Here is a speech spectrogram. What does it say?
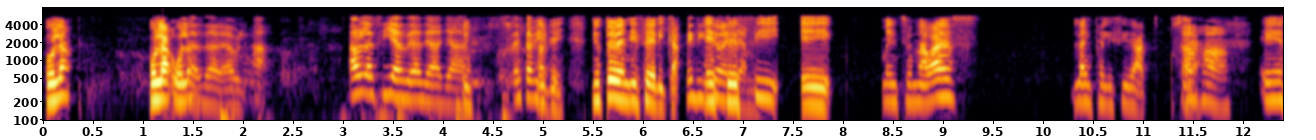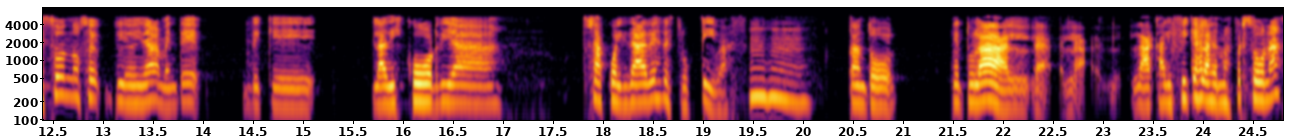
Hola. Hola, hola. Dale, habla. Ah. Habla, sí, ya, ya, ya. Está bien. Okay. Dios te bendice, Erika. Bendiciones, este, sí, eh, mencionabas la infelicidad. O sea, Ajá. eso no sé, primeramente, de que la discordia, o sea, cualidades destructivas, tanto que tú la, la, la, calificas a las demás personas,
